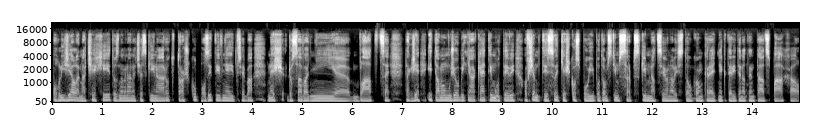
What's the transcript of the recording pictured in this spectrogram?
pohlížel na Čechy, to znamená na český národ trošku pozitivněji třeba než dosavadní eh, vládce, takže i tam můžou být nějaké ty motivy, ovšem ty se těžko spojí spojí potom s tím srbským nacionalistou konkrétně, který ten atentát spáchal.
